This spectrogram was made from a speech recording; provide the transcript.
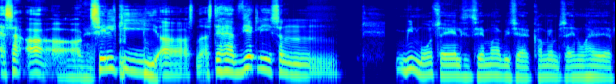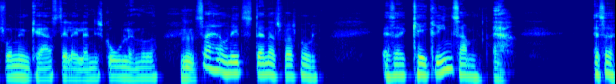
altså, og, og, og tilgive, og sådan noget. Altså, det har jeg virkelig sådan... Min mor sagde altid til mig, hvis jeg kom hjem og sagde, nu havde jeg fundet en kæreste eller et eller andet i skole eller noget, mm. så havde hun et standardspørgsmål. Altså, kan I grine sammen? Ja. Altså,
